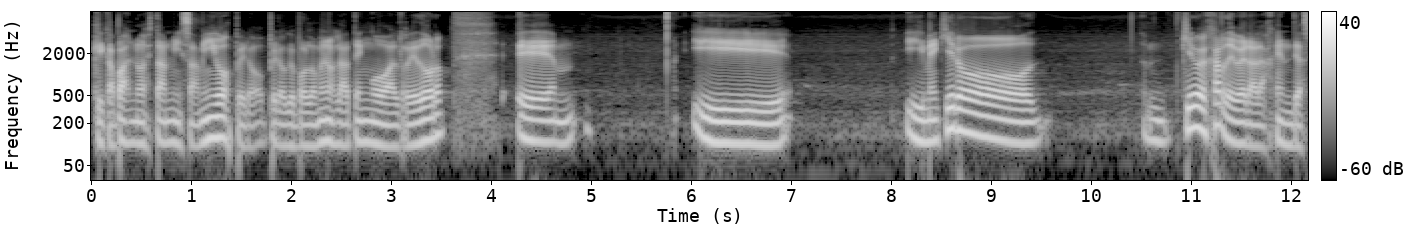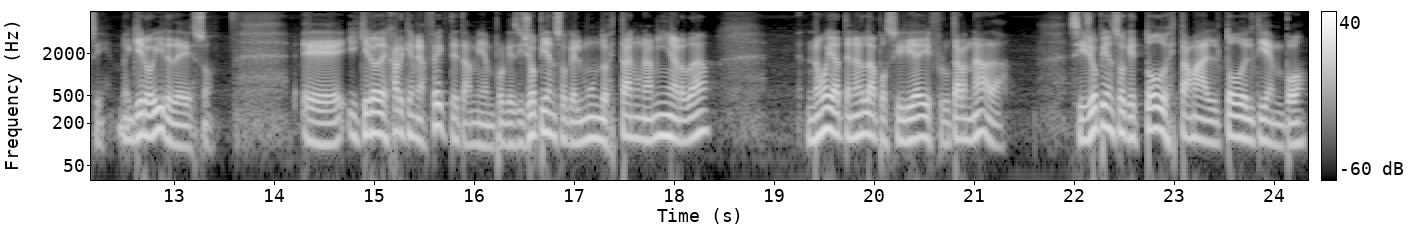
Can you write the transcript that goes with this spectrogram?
que capaz no están mis amigos, pero, pero que por lo menos la tengo alrededor. Eh, y, y me quiero... Quiero dejar de ver a la gente así, me quiero ir de eso. Eh, y quiero dejar que me afecte también, porque si yo pienso que el mundo está en una mierda, no voy a tener la posibilidad de disfrutar nada. Si yo pienso que todo está mal todo el tiempo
